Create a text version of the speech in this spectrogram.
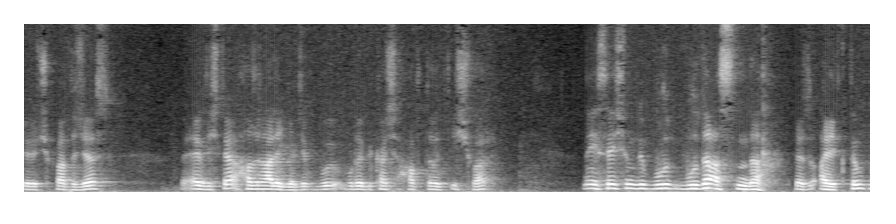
e, çöpe atacağız. Ve ev işte hazır hale gelecek. Bu, burada birkaç haftalık iş var. Neyse şimdi bur- burada aslında biraz ayıktım.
